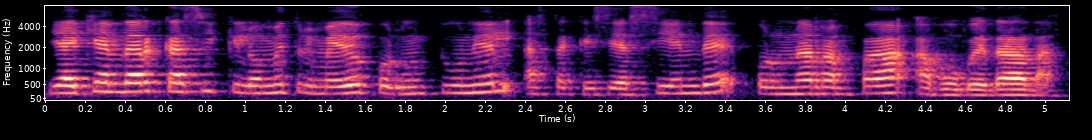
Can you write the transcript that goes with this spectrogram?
y hay que andar casi kilómetro y medio por un túnel hasta que se asciende por una rampa abovedada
